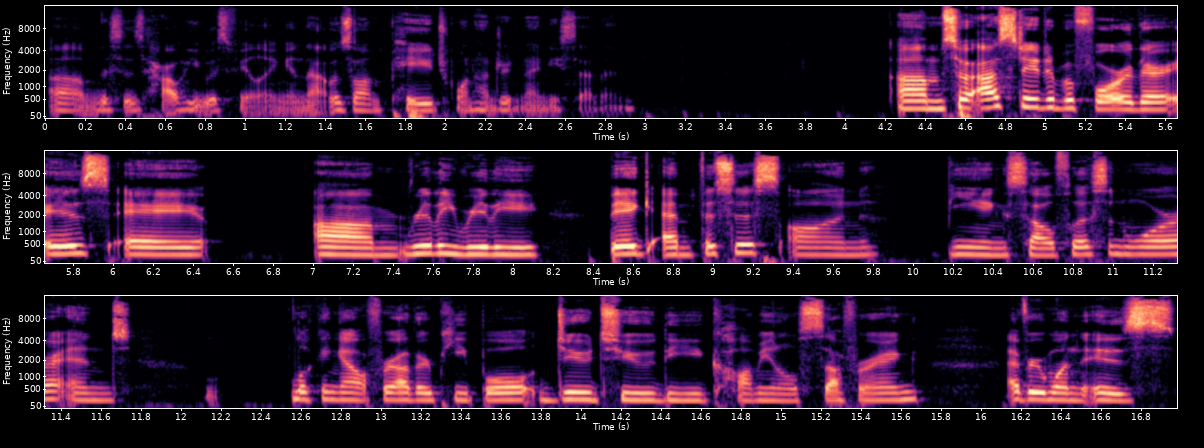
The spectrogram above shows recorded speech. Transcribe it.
um, this is how he was feeling, and that was on page 197. Um, so as stated before, there is a um, really, really big emphasis on being selfless in war and looking out for other people due to the communal suffering. Everyone is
